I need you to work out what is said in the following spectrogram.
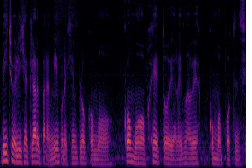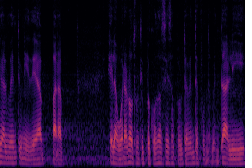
bicho de Ligia Clark para mí, por ejemplo, como, como objeto y a la misma vez como potencialmente una idea para elaborar otro tipo de cosas es absolutamente fundamental. Y,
